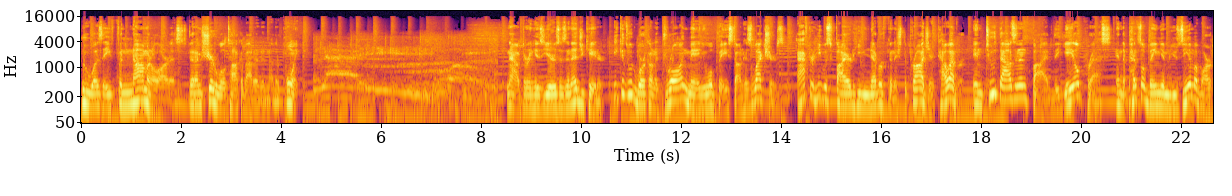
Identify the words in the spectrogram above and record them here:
who was a phenomenal artist that I'm sure we'll talk about at another point. Now, during his years as an educator, Eakins would work on a drawing manual based on his lectures. After he was fired, he never finished the project. However, in 2005, the Yale Press and the Pennsylvania Museum of Art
